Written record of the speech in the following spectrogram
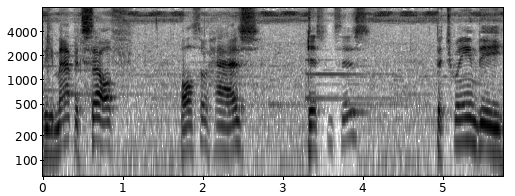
The map itself also has distances between the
